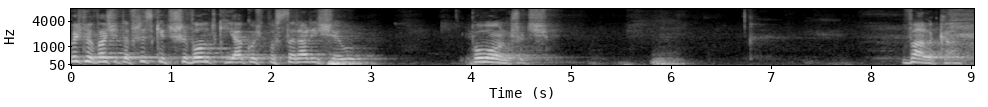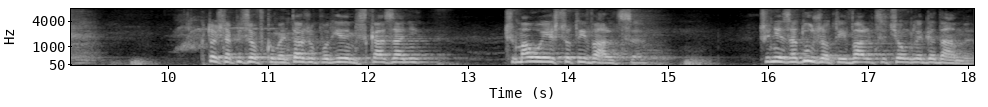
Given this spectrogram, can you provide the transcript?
byśmy właśnie te wszystkie trzy wątki jakoś postarali się połączyć. Walka. Ktoś napisał w komentarzu pod jednym z kazań, czy mało jeszcze o tej walce, czy nie za dużo o tej walce ciągle gadamy.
